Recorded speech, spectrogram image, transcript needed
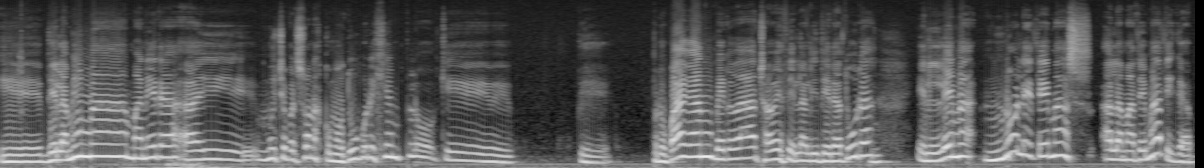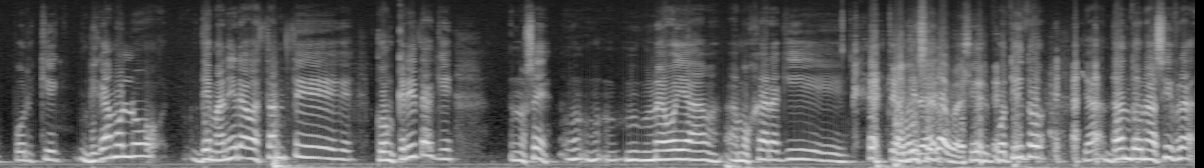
Eh, de la misma manera hay muchas personas como tú, por ejemplo, que eh, propagan, ¿verdad?, a través de la literatura, mm. el lema no le temas a la matemática, porque, digámoslo de manera bastante concreta, que no sé, me voy a, mojar aquí, el potito, ya dando una cifra,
